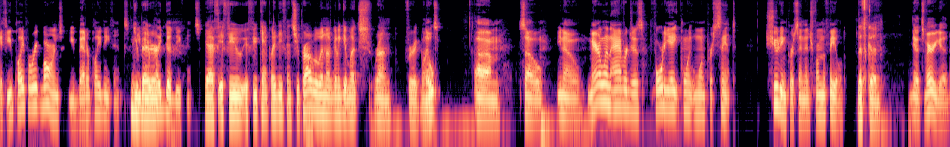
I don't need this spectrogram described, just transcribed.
If you play for Rick Barnes, you better play defense. You better- play good defense. Yeah, if, if you if you can't play defense, you're probably not going to get much run for Rick Barnes. Nope. Um, so you know, Maryland averages forty eight point one percent shooting percentage from the field. That's good. Yeah, it's very good.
